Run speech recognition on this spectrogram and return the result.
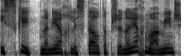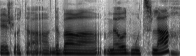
עסקית, נניח לסטארט-אפ, שנניח הוא מאמין שיש לו את הדבר המאוד מוצלח,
